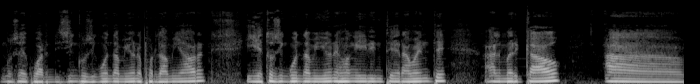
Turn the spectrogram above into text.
no sé, 45 o 50 millones por Dami Abraham y estos 50 millones van a ir íntegramente al mercado a,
